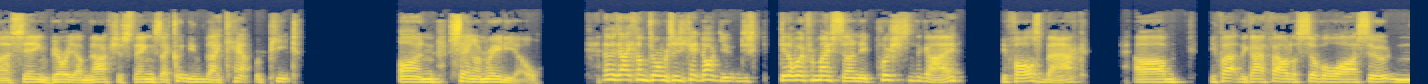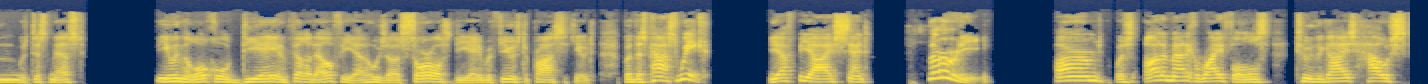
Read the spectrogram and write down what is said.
uh, saying very obnoxious things. I couldn't even i can't repeat on saying on radio. And the guy comes over and says you can't don't you just get away from my son. He pushes the guy. He falls back. Um, he filed, the guy filed a civil lawsuit and was dismissed even the local DA in Philadelphia, who's a Soros DA, refused to prosecute. But this past week, the FBI sent 30 armed with automatic rifles to the guy's house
